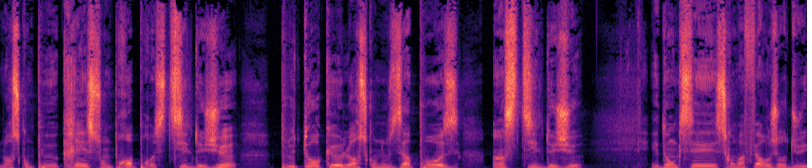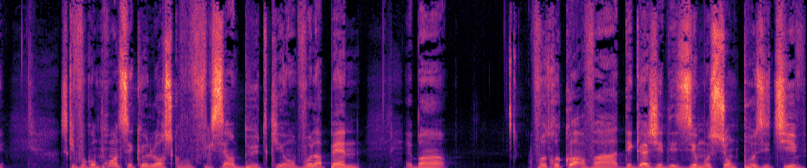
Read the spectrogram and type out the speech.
lorsqu'on peut créer son propre style de jeu, plutôt que lorsqu'on nous impose un style de jeu. Et donc, c'est ce qu'on va faire aujourd'hui. Ce qu'il faut comprendre, c'est que lorsque vous fixez un but qui en vaut la peine, eh ben, votre corps va dégager des émotions positives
